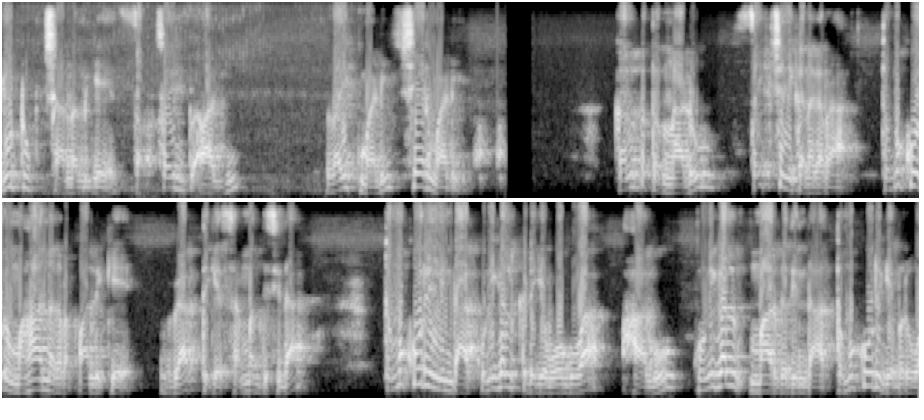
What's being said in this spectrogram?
ಯೂಟ್ಯೂಬ್ ಚಾನಲ್ಗೆ ಸಬ್ಸ್ಕ್ರೈಬ್ ಆಗಿ ಲೈಕ್ ಮಾಡಿ, ಶೇರ್ ಮಾಡಿ. ಕಲ್ಪತರುನಾಡು ಶೈಕ್ಷಣಿಕ ನಗರ, ತುಮಕೂರು ಮಹಾನಗರ ಪಾಲಿಕೆ ವ್ಯಾಪ್ತಿಗೆ ಸಂಬಂಧಿಸಿದ ತುಮಕೂರಿನಿಂದ ಕುಣಿಗಲ್ ಕಡೆಗೆ ಹೋಗುವ ಹಾಗೂ ಕುಣಿಗಲ್ ಮಾರ್ಗದಿಂದ ತುಮಕೂರಿಗೆ ಬರುವ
